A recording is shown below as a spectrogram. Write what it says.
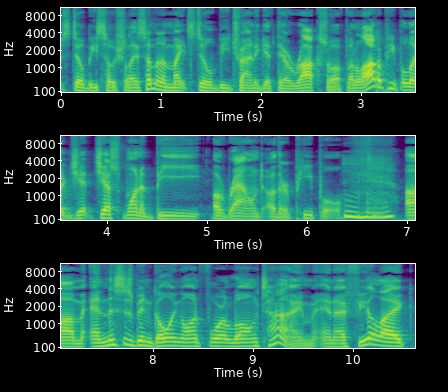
still be socialized. Some of them might still be trying to get their rocks off. But a lot of people are j- just want to be around other people. Um, and this has been going on for a long time. And I feel like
